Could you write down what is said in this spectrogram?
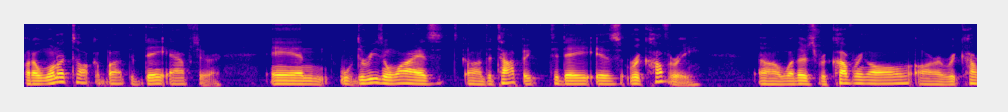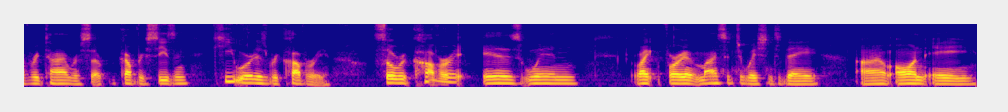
But I want to talk about the day after. And the reason why is uh, the topic today is recovery. Uh, whether it's recovering all or recovery time, recovery season, keyword is recovery. So recovery is when, right, for my situation today, I'm on a.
